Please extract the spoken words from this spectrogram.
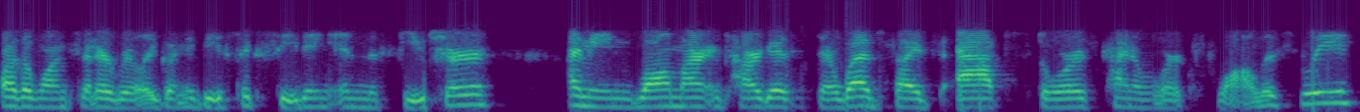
are the ones that are really going to be succeeding in the future. I mean, Walmart and Target, their websites, apps, stores kind of work flawlessly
